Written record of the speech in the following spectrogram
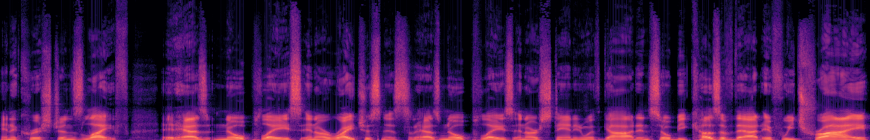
in a Christian's life. It has no place in our righteousness. It has no place in our standing with God. And so, because of that, if we try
